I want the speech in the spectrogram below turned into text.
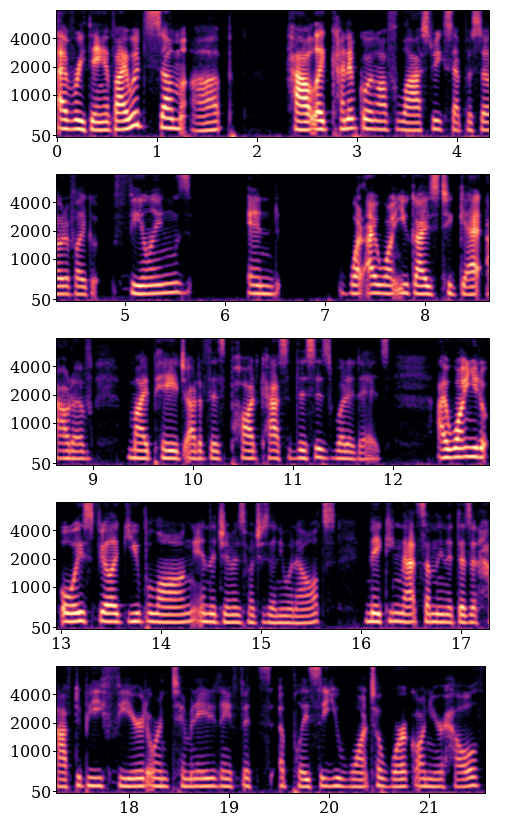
everything. If I would sum up how, like, kind of going off last week's episode of like feelings and what I want you guys to get out of my page, out of this podcast, this is what it is. I want you to always feel like you belong in the gym as much as anyone else, making that something that doesn't have to be feared or intimidated. If it's a place that you want to work on your health,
